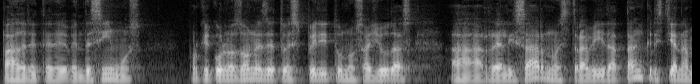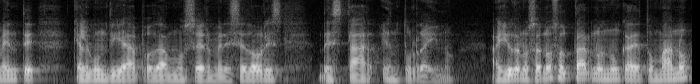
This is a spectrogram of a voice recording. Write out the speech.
Padre, te bendecimos, porque con los dones de tu Espíritu nos ayudas a realizar nuestra vida tan cristianamente que algún día podamos ser merecedores de estar en tu reino. Ayúdanos a no soltarnos nunca de tu mano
